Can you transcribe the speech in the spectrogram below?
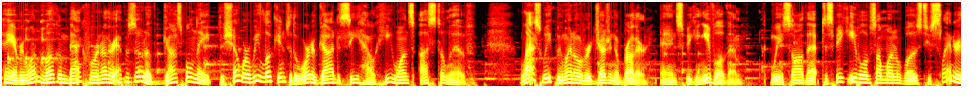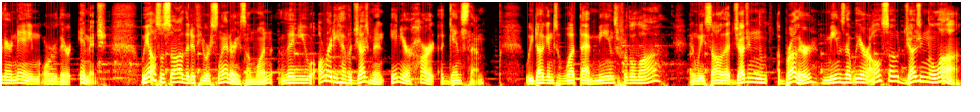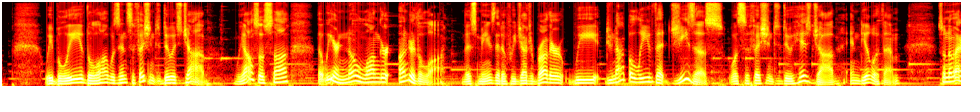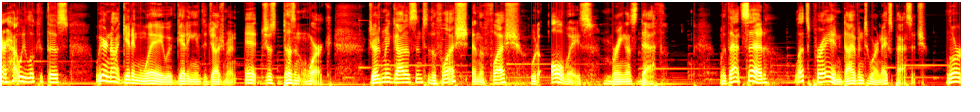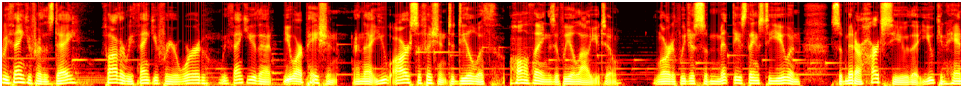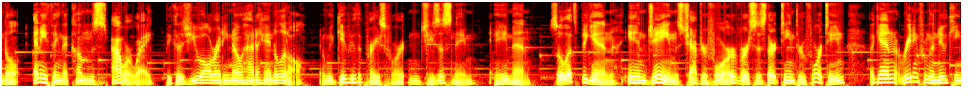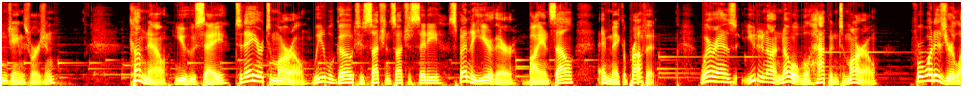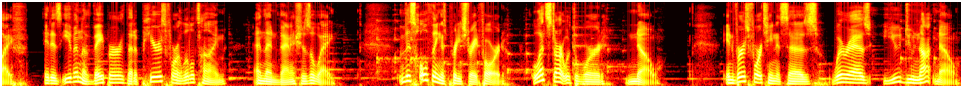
Hey everyone, welcome back for another episode of Gospel Nate, the show where we look into the Word of God to see how He wants us to live. Last week we went over judging a brother and speaking evil of them. We saw that to speak evil of someone was to slander their name or their image. We also saw that if you are slandering someone, then you already have a judgment in your heart against them. We dug into what that means for the law, and we saw that judging a brother means that we are also judging the law. We believed the law was insufficient to do its job. We also saw that we are no longer under the law. This means that if we judge a brother, we do not believe that Jesus was sufficient to do his job and deal with them. So, no matter how we looked at this, we are not getting away with getting into judgment. It just doesn't work. Judgment got us into the flesh, and the flesh would always bring us death. With that said, let's pray and dive into our next passage. Lord, we thank you for this day. Father, we thank you for your word. We thank you that you are patient and that you are sufficient to deal with all things if we allow you to. Lord, if we just submit these things to you and submit our hearts to you, that you can handle anything that comes our way because you already know how to handle it all. And we give you the praise for it in Jesus' name. Amen. So let's begin. In James chapter 4, verses 13 through 14, again, reading from the New King James Version. Come now, you who say, Today or tomorrow we will go to such and such a city, spend a year there, buy and sell, and make a profit. Whereas you do not know what will happen tomorrow. For what is your life? It is even a vapor that appears for a little time and then vanishes away. This whole thing is pretty straightforward. Let's start with the word know. In verse 14 it says, Whereas you do not know.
